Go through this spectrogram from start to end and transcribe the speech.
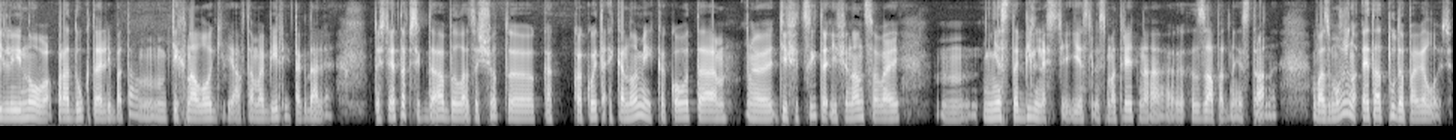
или иного продукта, либо там технологии, автомобилей и так далее. То есть это всегда было за счет э, как, какой-то экономии, какого-то э, дефицита и финансовой нестабильности, если смотреть на западные страны. Возможно, это оттуда повелось.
